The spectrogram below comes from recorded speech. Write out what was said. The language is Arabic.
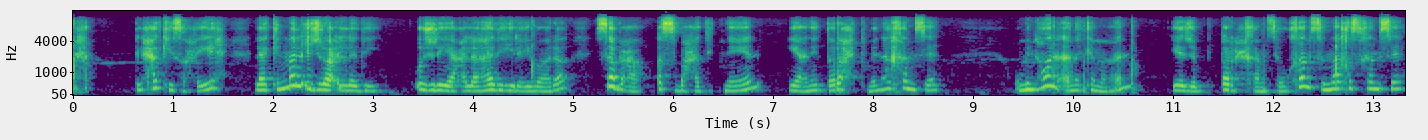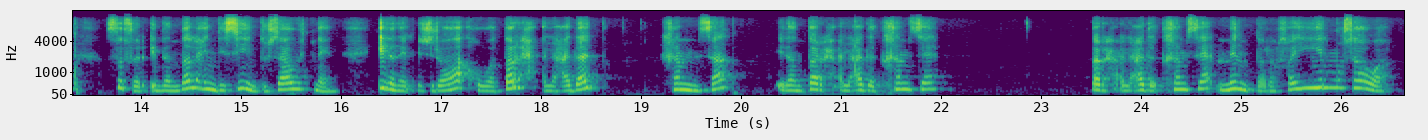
الحكي صحيح لكن ما الإجراء الذي أجري على هذه العبارة؟ سبعة أصبحت اثنين يعني طرحت منها خمسة. ومن هون أنا كمان يجب طرح خمسة وخمسة ناقص خمسة صفر. إذا ضل عندي س تساوي اثنين. إذا الإجراء هو طرح العدد خمسة. إذا طرح العدد خمسة طرح العدد خمسة من طرفي المساواة.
